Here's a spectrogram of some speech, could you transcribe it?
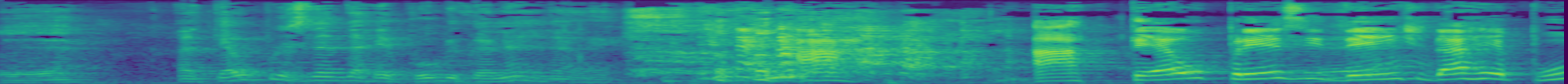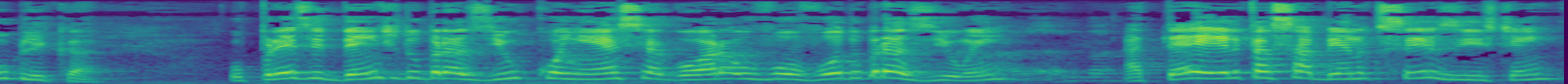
É. Até o presidente da república, né? Até o presidente da república. O presidente do Brasil conhece agora o vovô do Brasil, hein? Até ele tá sabendo que você existe, hein?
